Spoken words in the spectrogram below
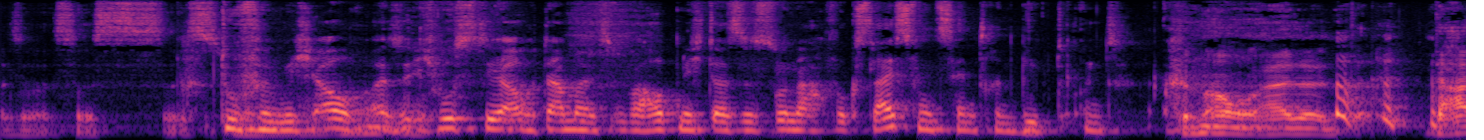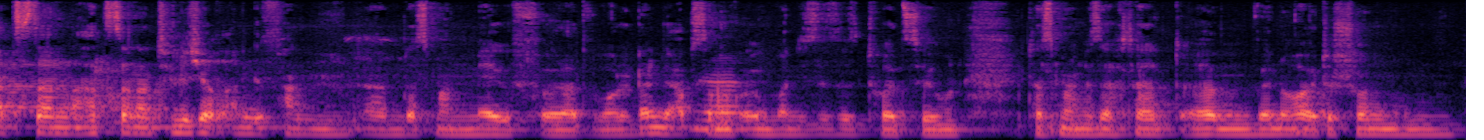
Also es ist, es du für mich auch. Also ich wusste ja auch damals überhaupt nicht, dass es so Nachwuchsleistungszentren gibt. Und genau, also da hat es dann, hat's dann natürlich auch angefangen, ähm, dass man mehr gefördert wurde. Dann gab es ja. dann auch irgendwann diese Situation, dass man gesagt hat, ähm, wenn du heute schon um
